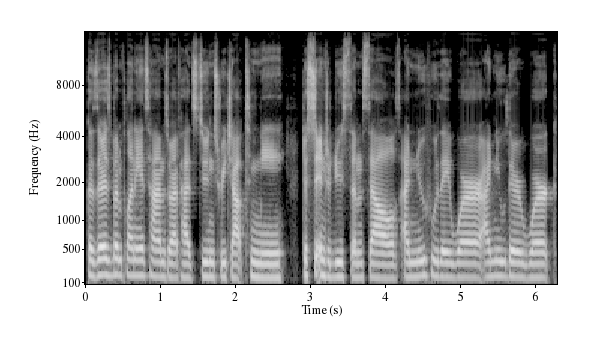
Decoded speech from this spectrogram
Because there's been plenty of times where I've had students reach out to me just to introduce themselves. I knew who they were, I knew their work.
